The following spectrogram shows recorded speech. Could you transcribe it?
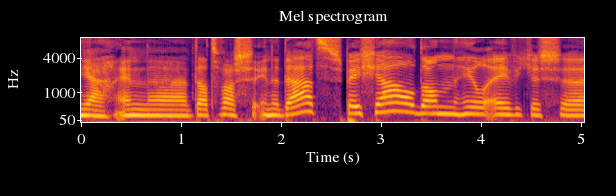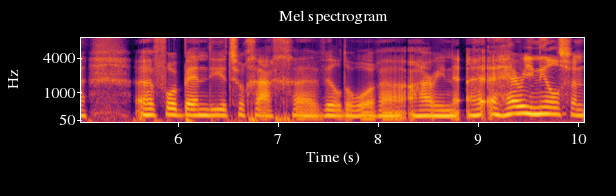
Ja, en eh, dat was inderdaad speciaal dan heel eventjes eh, eh, voor Ben die het zo graag wilde horen, Harry, Harry Nielsen.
